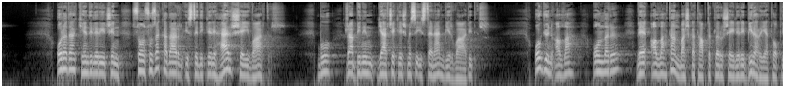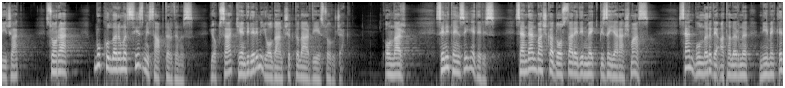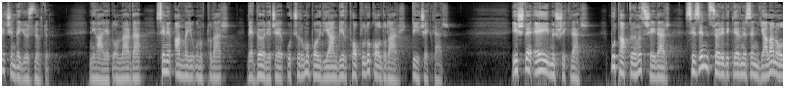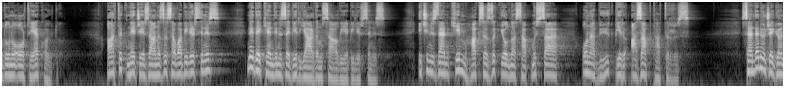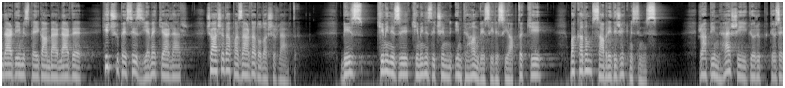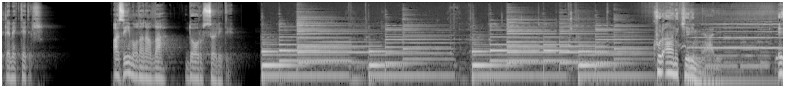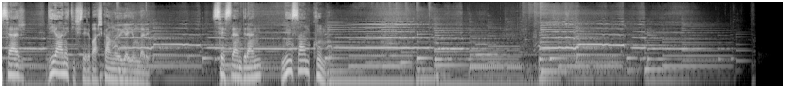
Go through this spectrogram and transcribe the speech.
Orada kendileri için sonsuza kadar istedikleri her şey vardır. Bu Rabbinin gerçekleşmesi istenen bir vaadidir. O gün Allah onları ve Allah'tan başka taptıkları şeyleri bir araya toplayacak, sonra bu kullarımı siz mi saptırdınız? Yoksa kendileri mi yoldan çıktılar diye soracak. Onlar, seni tenzih ederiz. Senden başka dostlar edinmek bize yaraşmaz. Sen bunları ve atalarını nimetler içinde yüzdürdün. Nihayet onlar da seni anmayı unuttular ve böylece uçurumu boylayan bir topluluk oldular diyecekler. İşte ey müşrikler! Bu taptığınız şeyler sizin söylediklerinizin yalan olduğunu ortaya koydu. Artık ne cezanızı savabilirsiniz, ne de kendinize bir yardım sağlayabilirsiniz. İçinizden kim haksızlık yoluna sapmışsa, ona büyük bir azap tattırırız. Senden önce gönderdiğimiz peygamberler de hiç şüphesiz yemek yerler, çarşıda pazarda dolaşırlardı. Biz kiminizi kiminiz için imtihan vesilesi yaptık ki, bakalım sabredecek misiniz?'' Rabbin her şeyi görüp gözetlemektedir. Azim olan Allah doğru söyledi. Kur'an-ı Kerim Meali Eser Diyanet İşleri Başkanlığı Yayınları Seslendiren Nisan Kumru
